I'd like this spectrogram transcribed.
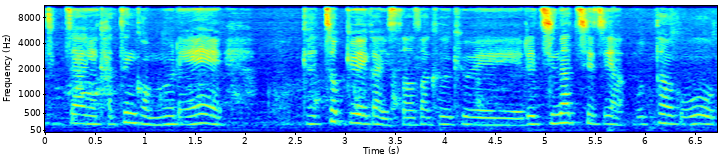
직장의 같은 건물에 어, 개척교회가 있어서 그 교회를 지나치지 아- 못하고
